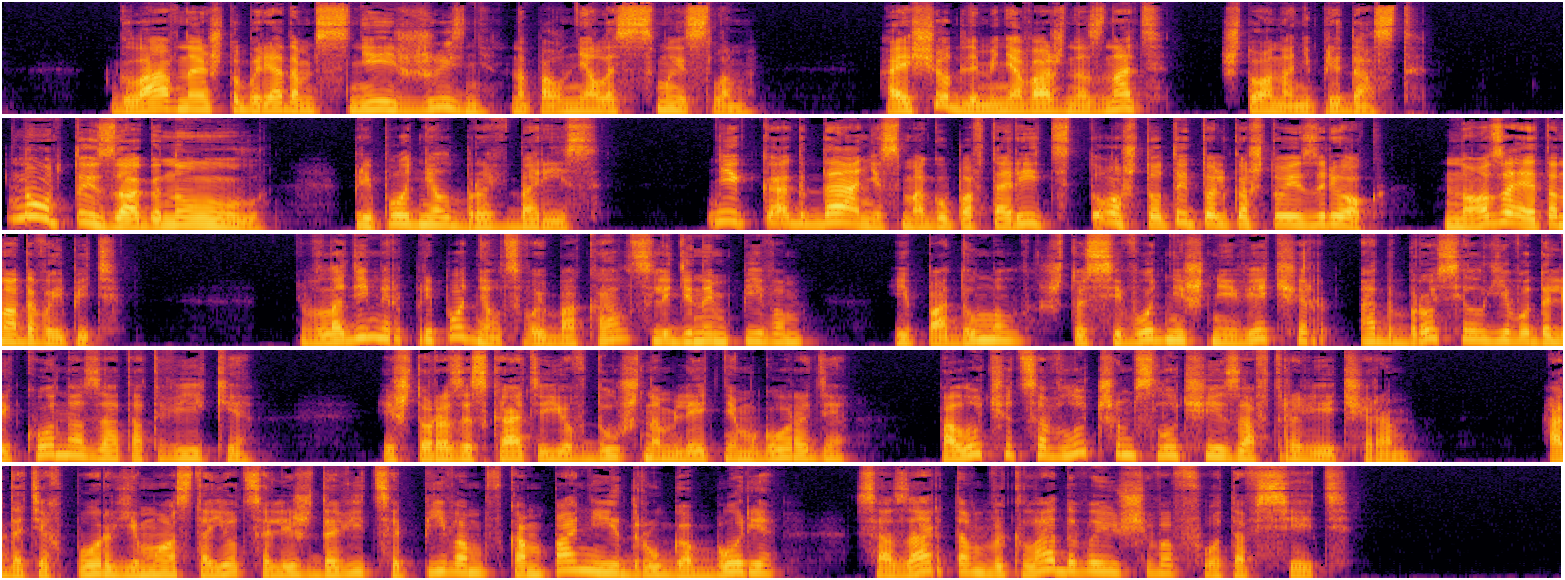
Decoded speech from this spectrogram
Главное, чтобы рядом с ней жизнь наполнялась смыслом. А еще для меня важно знать, что она не предаст». «Ну ты загнул!» — приподнял бровь Борис. «Никогда не смогу повторить то, что ты только что изрек, но за это надо выпить». Владимир приподнял свой бокал с ледяным пивом и подумал, что сегодняшний вечер отбросил его далеко назад от Вики, и что разыскать ее в душном летнем городе получится в лучшем случае завтра вечером. А до тех пор ему остается лишь давиться пивом в компании друга Бори с азартом выкладывающего фото в сеть.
